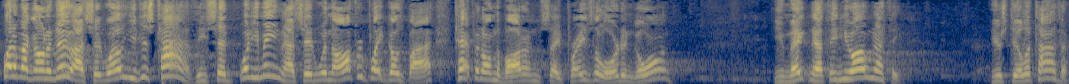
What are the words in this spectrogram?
what am I going to do? I said, Well, you just tithe. He said, What do you mean? I said, When the offering plate goes by, tap it on the bottom and say, Praise the Lord, and go on. You make nothing, you owe nothing. You're still a tither.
